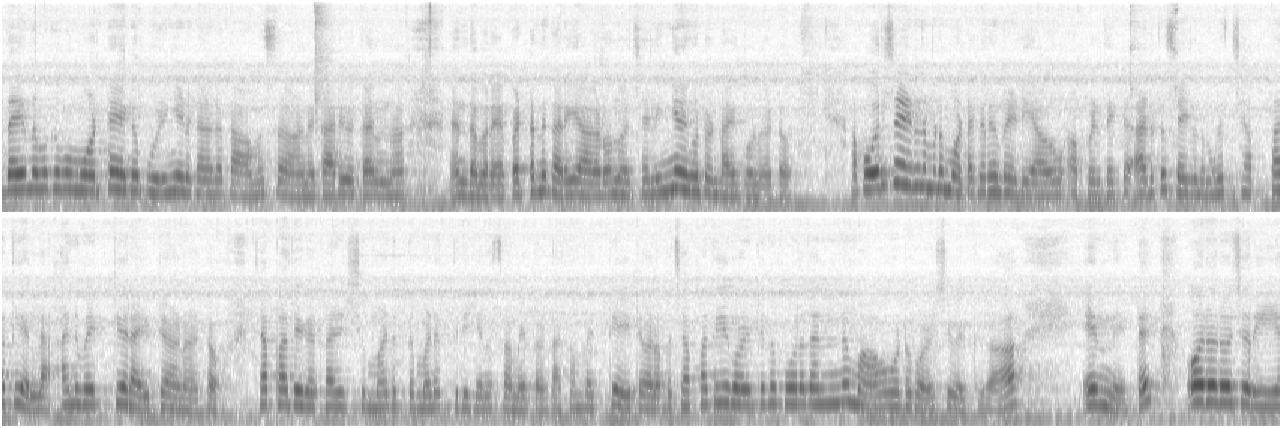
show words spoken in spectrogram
അതായത് നമുക്കിപ്പോൾ മുട്ടയൊക്കെ പുഴുങ്ങിയെടുക്കാനൊക്കെ താമസമാണ്. കറി വെക്കാൻ എന്താ പറയുക പെട്ടെന്ന് കറി ആകണമെന്ന് വെച്ചാൽ ഇങ്ങനെ അങ്ങോട്ട് ഉണ്ടായിക്കോളൂ കേട്ടോ. അപ്പോൾ ഒരു സൈഡിൽ നമ്മുടെ മുട്ടക്കറിയും റെഡിയാവും. അപ്പോഴത്തേക്ക് അടുത്ത സൈഡിൽ നമുക്ക് ചപ്പാത്തി അല്ല അതിന് പറ്റിയ ഒരു ഐറ്റമാണ് കേട്ടോ. ചപ്പാത്തിയൊക്കെ കഴിച്ച് മടുത്ത് മടുത്തിരിക്കുന്ന സമയത്ത് ഉണ്ടാക്കാൻ പറ്റിയ ഐറ്റമാണ് അപ്പോൾ ചപ്പാത്തിക്ക് കുഴയ്ക്കുന്ന പോലെ തന്നെ മാവ് കൊണ്ട് കുഴച്ച് വെക്കുക. എന്നിട്ട് ഓരോരോ ചെറിയ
